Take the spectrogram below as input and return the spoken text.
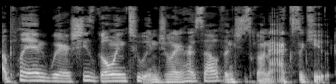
a plan where she's going to enjoy herself and she's going to execute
